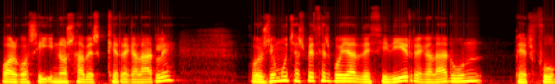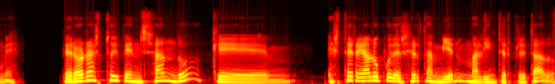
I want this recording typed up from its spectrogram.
o algo así y no sabes qué regalarle, pues yo muchas veces voy a decidir regalar un perfume. Pero ahora estoy pensando que este regalo puede ser también malinterpretado.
